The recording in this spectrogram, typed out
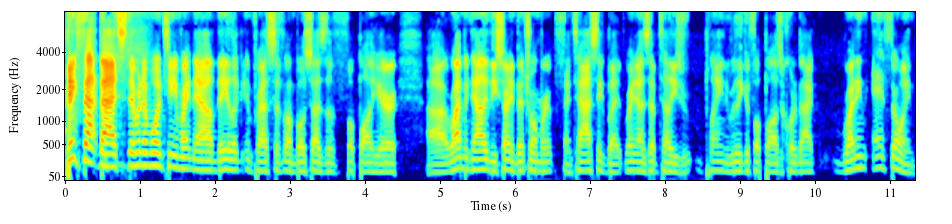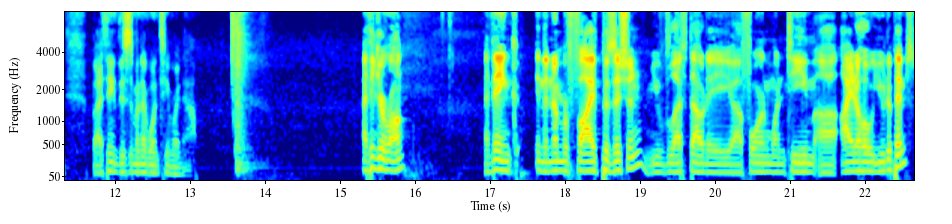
Big Fat Bats. They're my number one team right now. They look impressive on both sides of the football here. Uh, Ryan McNally, the starting bench warmer, fantastic. But right now, Zepatelli's playing really good football as a quarterback, running and throwing. But I think this is my number one team right now. I think you're wrong. I think in the number five position, you've left out a uh, four and one team, uh, Idaho Utapimps.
